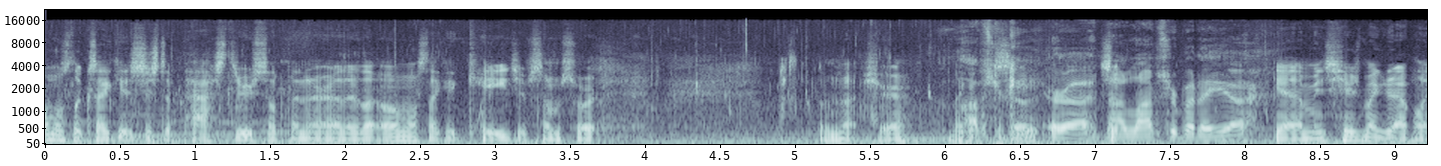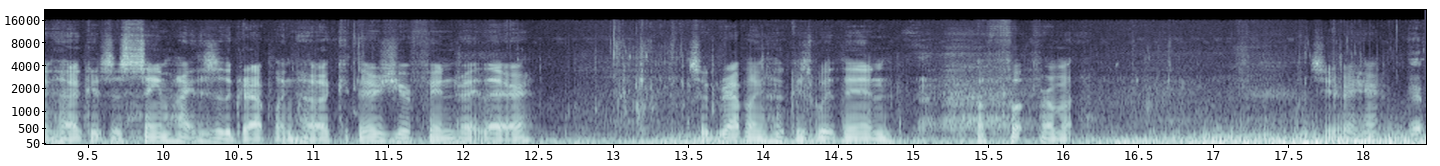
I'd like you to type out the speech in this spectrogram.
Almost looks like it's just a pass through something or other, like, almost like a cage of some sort. I'm not sure. Like, lobster so- or uh, so- not lobster, but a uh, Yeah, I mean, here's my grappling hook. It's the same height as the grappling hook. There's your fins right there. So grappling hook is within a foot from it. See it right here? Yep.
